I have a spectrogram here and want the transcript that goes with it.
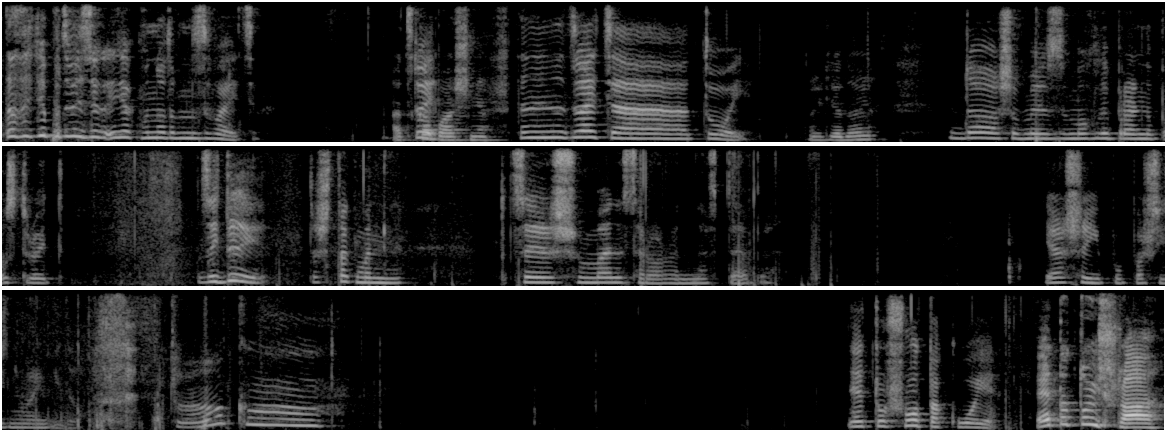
Та зайди подивись, як- воно там називається. А це Той. башня. Та не називається той. Виглядає? Да, щоб ми змогли правильно построїти. Зайди. Та ж так в мене. Це ж у мене сервер, не в тебе. Я ще і по першій знімаю відео. Так. Это що такое? Это той ша,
